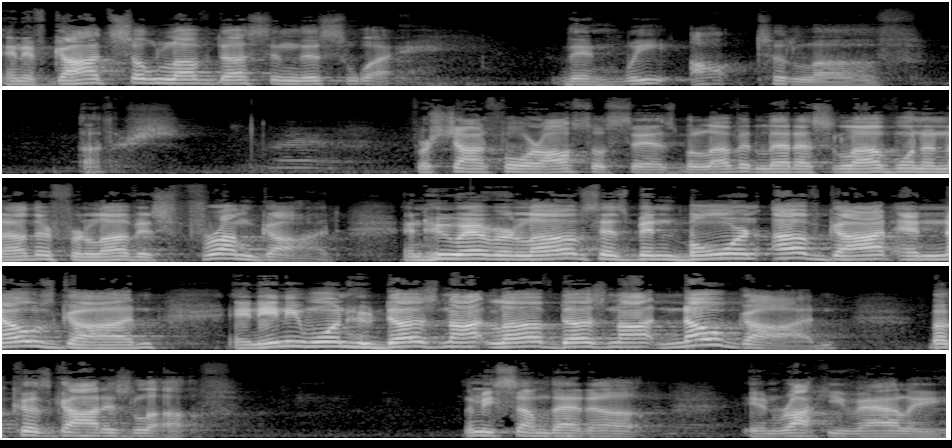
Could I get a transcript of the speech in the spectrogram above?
And if God so loved us in this way, then we ought to love others. 1 John 4 also says, Beloved, let us love one another, for love is from God. And whoever loves has been born of God and knows God. And anyone who does not love does not know God, because God is love. Let me sum that up in Rocky Valley,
